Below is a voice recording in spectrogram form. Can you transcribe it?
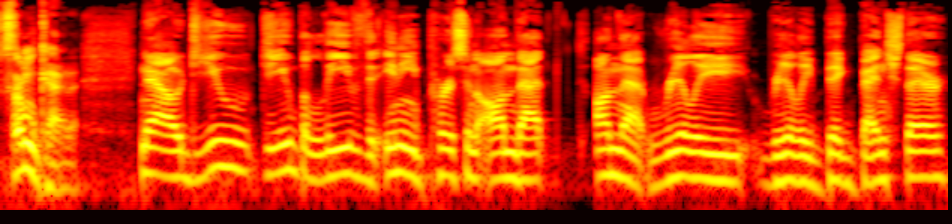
some kind of. Now, do you do you believe that any person on that on that really really big bench there,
